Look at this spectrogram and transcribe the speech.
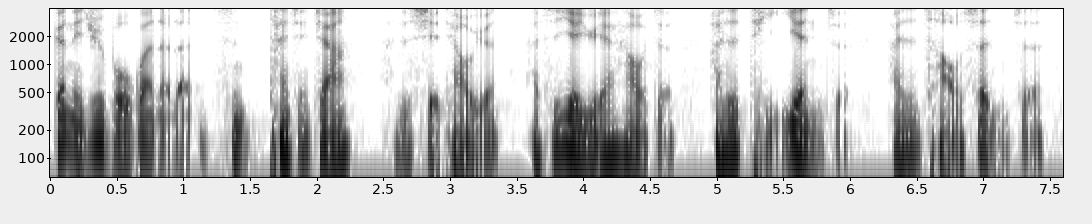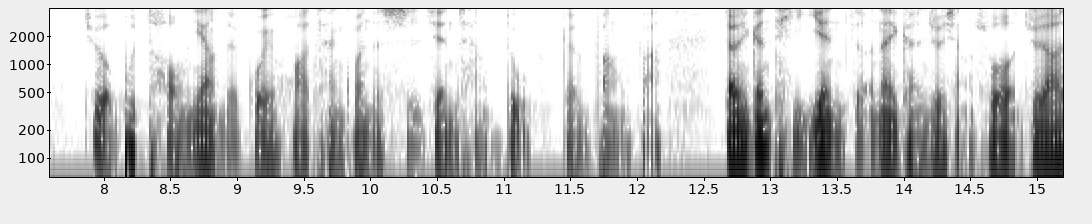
跟你去博物馆的人是探险家，还是协调员，还是业余爱好者，还是体验者，还是朝圣者，就有不同样的规划参观的时间长度跟方法。假如你跟体验者，那你可能就想说，就要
